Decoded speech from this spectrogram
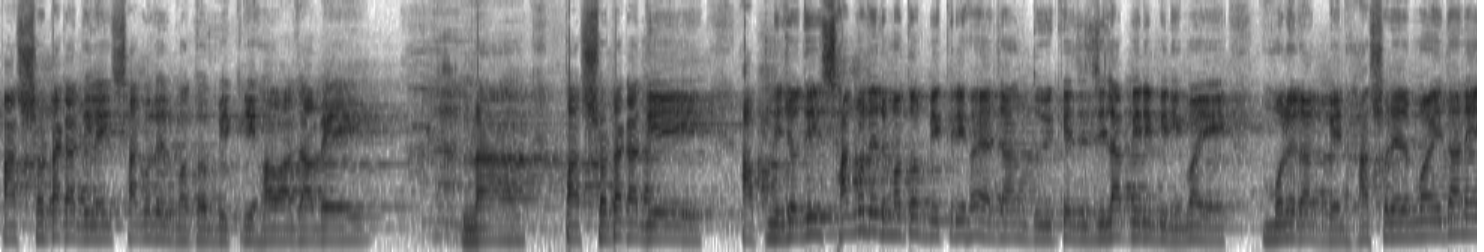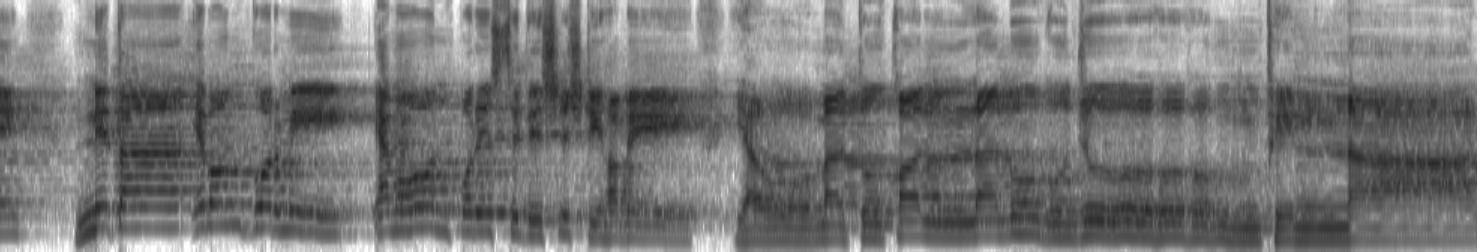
পাঁচশো টাকা দিলেই ছাগলের মতো বিক্রি হওয়া যাবে। না, পাঁচশো টাকা দিয়ে আপনি যদি ছাগলের মতো বিক্রি হয়ে যান দুই কেজি জিলাপির বিনিময়ে, মনে রাখবেন হাসরের ময়দানে নেতা এবং কর্মী এমন পরিস্থিতির সৃষ্টি হবে। তুকাল্লাবু বুজুহুহুম ফিন্নার।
